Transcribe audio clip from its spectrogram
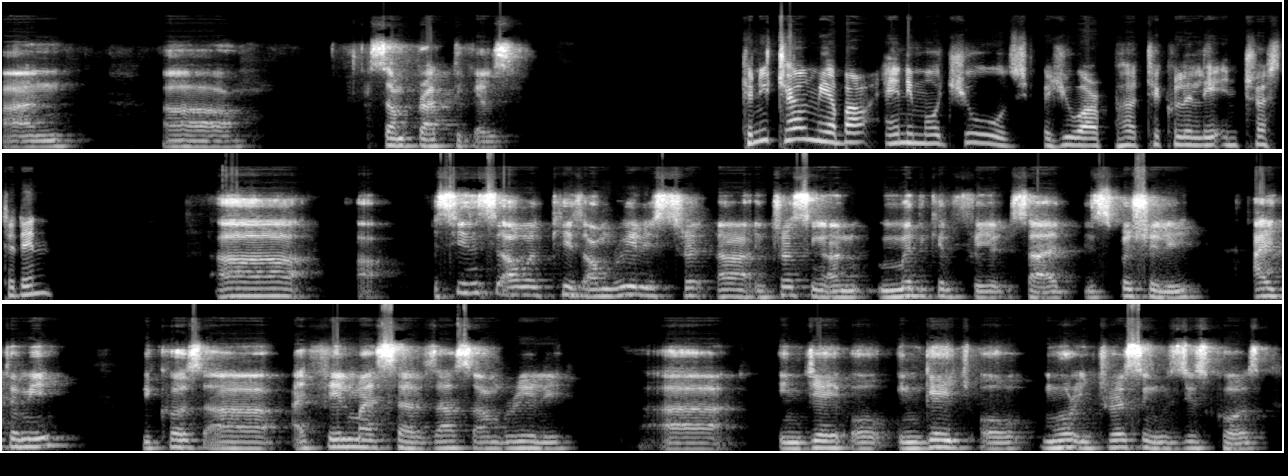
and uh, some practicals. Can you tell me about any modules you are particularly interested in? Uh, since our kids, I'm really uh, interested on medical field side, especially itomy, because uh, I feel myself that I'm really uh, enjoy or engage or more interesting with this course,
